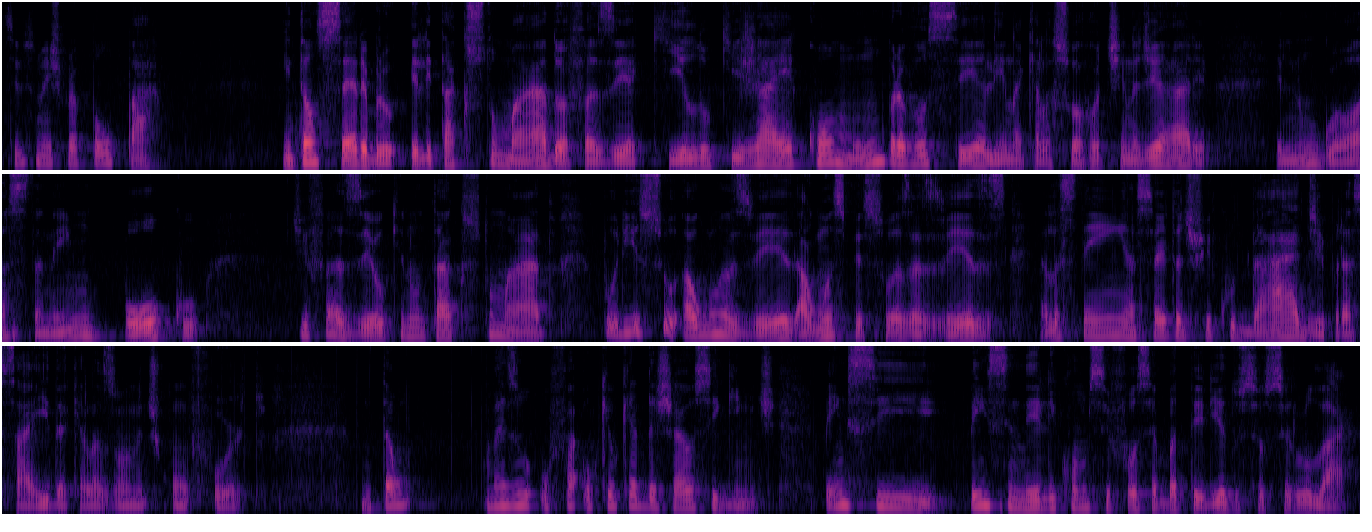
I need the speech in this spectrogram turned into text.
simplesmente para poupar. Então o cérebro ele está acostumado a fazer aquilo que já é comum para você ali naquela sua rotina diária. Ele não gosta nem um pouco de fazer o que não está acostumado. Por isso, algumas vezes, algumas pessoas às vezes, elas têm uma certa dificuldade para sair daquela zona de conforto. Então, mas o, o, o que eu quero deixar é o seguinte: pense, pense nele como se fosse a bateria do seu celular.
